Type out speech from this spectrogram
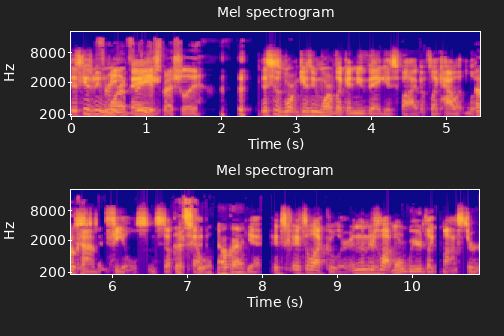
This gives me Three, more of three a especially. This is more gives me more of like a New Vegas vibe of like how it looks Okay. and feels and stuff That's like that. cool. Okay. Yeah, it's it's a lot cooler. And then there's a lot more weird like monster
